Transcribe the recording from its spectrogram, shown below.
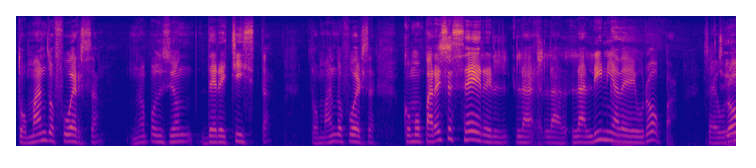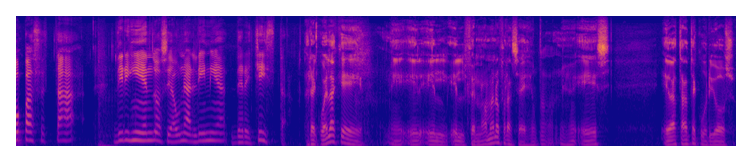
tomando fuerza, una oposición derechista tomando fuerza, como parece ser el- la, la- la línea de Europa. O sea, Sí. Europa se está dirigiendo hacia una línea derechista. Recuerda que eh, el, fenómeno francés es, es bastante curioso.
